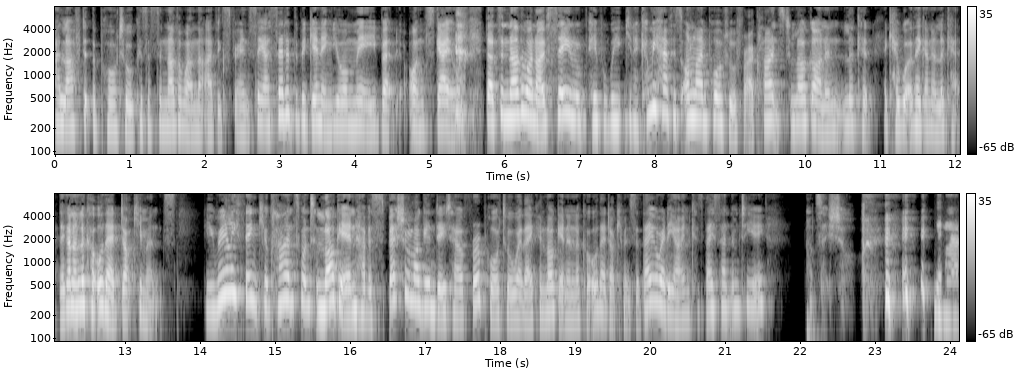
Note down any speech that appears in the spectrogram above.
I laughed at the portal because it's another one that I've experienced. See, I said at the beginning, you're me, but on scale. That's another one I've seen people. We, you know, can we have this online portal for our clients to log on and look at? Okay, what are they going to look at? They're going to look at all their documents. Do you really think your clients want to log in, have a special login detail for a portal where they can log in and look at all their documents that they already own because they sent them to you? Not so sure. yeah,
